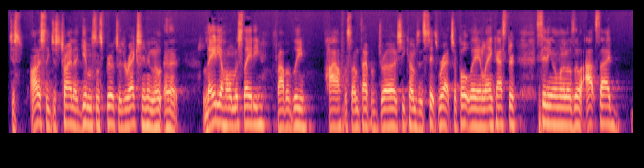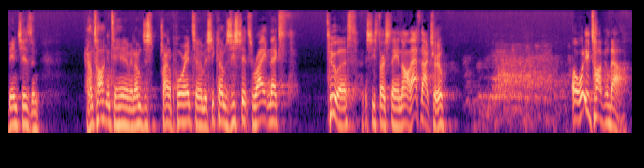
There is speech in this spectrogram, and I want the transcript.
just honestly just trying to give him some spiritual direction. And a, lady, a homeless lady, probably high off of some type of drug. She comes and sits. We're at Chipotle in Lancaster, sitting on one of those little outside benches and I'm talking to him and I'm just trying to pour into him. And she comes, she sits right next to us. And she starts saying, no, that's not true. oh, what are you talking about?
